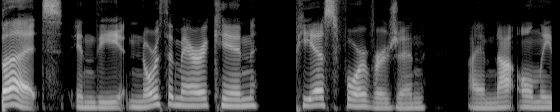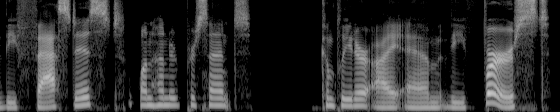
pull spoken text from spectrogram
But in the North American PS4 version, I am not only the fastest 100% completer, I am the first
